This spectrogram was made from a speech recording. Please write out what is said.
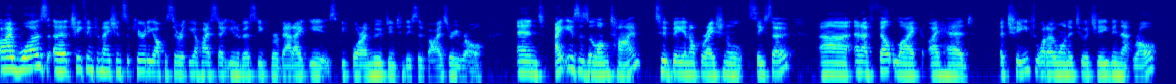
I was a chief information security officer at the Ohio State University for about eight years before I moved into this advisory role. And eight years is a long time to be an operational CISO. Uh, and I felt like I had achieved what I wanted to achieve in that role.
